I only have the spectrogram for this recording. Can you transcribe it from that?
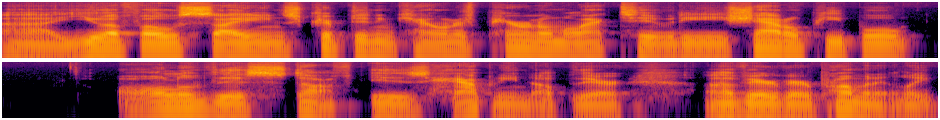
uh, UFO sightings, cryptid encounters, paranormal activity, shadow people. All of this stuff is happening up there uh, very, very prominently.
